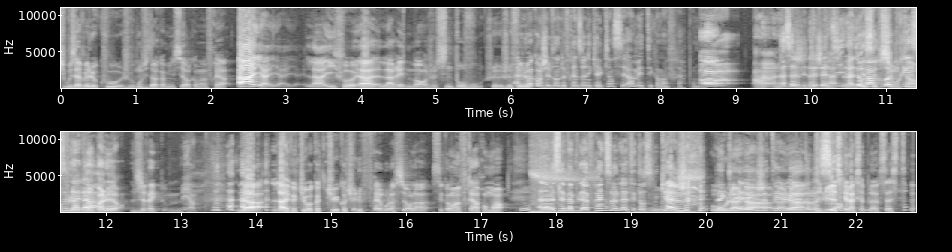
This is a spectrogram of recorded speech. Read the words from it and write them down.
Si vous avez le coup, je vous considère comme une sœur, comme un frère. Aïe, aïe, aïe, aïe. Là, il faut. Là, l'arrêt de mort, je signe pour vous. Je, je Ah, fais mais le. moi quand j'ai besoin de friendzoner quelqu'un, c'est ah mais t'es comme un frère pour moi. Ah, ah, la- Ah, ça, j'ai déjà la- dit, La de rares reprises, mais là, l'empaleur. Direct, merde. là, là, quand tu vois, quand tu, quand tu es le frère ou la sœur, là, c'est comme un frère pour moi. Ouf. Ah non mais c'est même plus la friendzone là, t'es dans une cage. Oh La là clé, elle est jetée, là euh, là. dans Dis-lui, est-ce qu'elle accepte l'inceste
